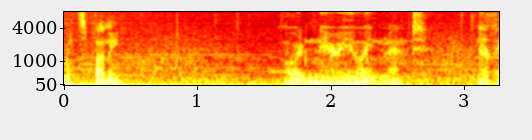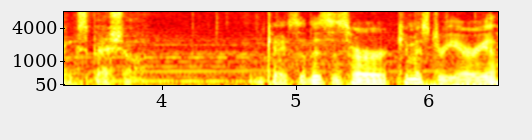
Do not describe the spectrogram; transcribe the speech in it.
That's funny. Ordinary ointment. Nothing special. Okay, so this is her chemistry area.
